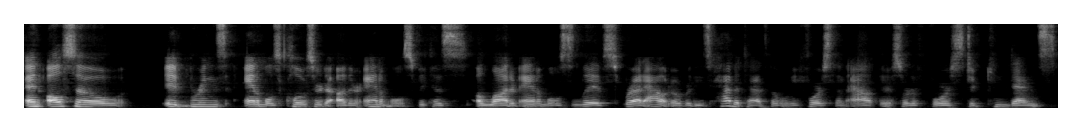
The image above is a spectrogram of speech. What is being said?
And also, it brings animals closer to other animals because a lot of animals live spread out over these habitats, but when we force them out, they're sort of forced to condense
